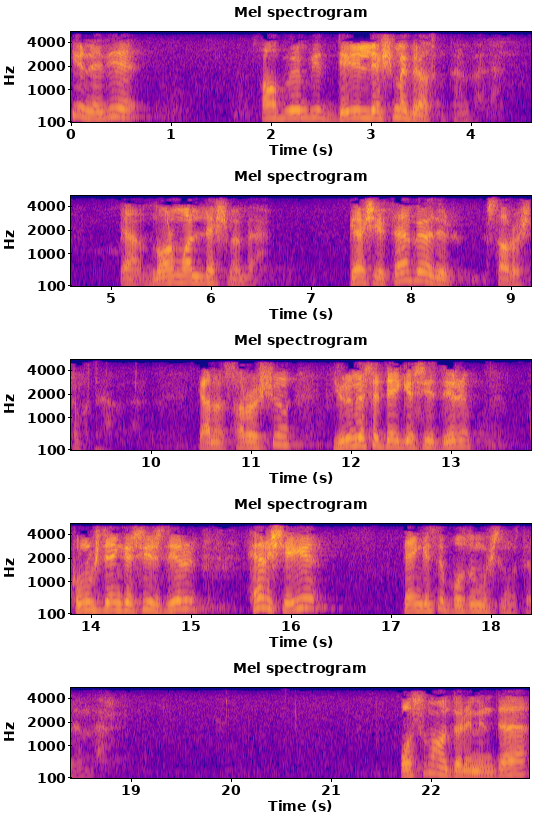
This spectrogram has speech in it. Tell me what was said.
bir nevi ah bir delilleşme biraz böyle. Yani normalleşmeme. Gerçekten böyledir sarhoşla muhtemelen. Yani sarhoşun yürümesi dengesizdir, konuş dengesizdir, her şeyi dengesi bozulmuştur muhteremler. Osmanlı döneminde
